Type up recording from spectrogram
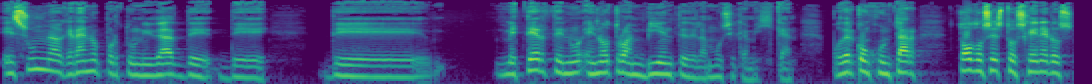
es una gran oportunidad de, de, de meterte en, otro ambiente de la música mexicana, poder conjuntar todos estos géneros.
